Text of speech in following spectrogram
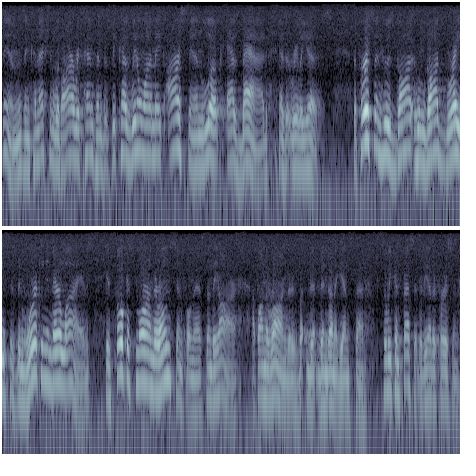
sins in connection with our repentance, it's because we don't want to make our sin look as bad as it really is. The person who's God, whom God's grace has been working in their lives is focused more on their own sinfulness than they are upon the wrong that has been done against them. So we confess it to the other person.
